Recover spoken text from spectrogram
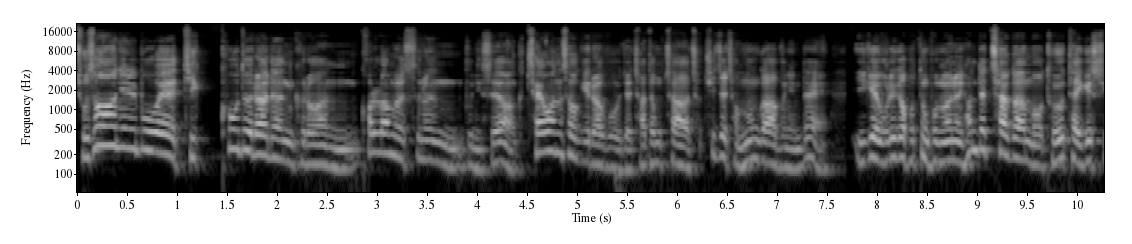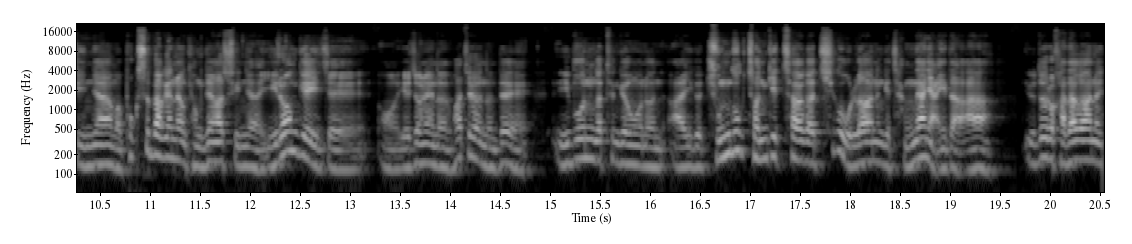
조선일보의 디코드라는 그런 컬럼을 쓰는 분이 있어요. 그 최원석이라고 이제 자동차 취재 전문가 분인데 이게 우리가 보통 보면은 현대차가 뭐 도요타 이길 수 있냐, 뭐 폭스바겐하고 경쟁할 수 있냐 이런 게 이제 어 예전에는 화제였는데 이분 같은 경우는 아 이거 중국 전기차가 치고 올라가는 게 장난이 아니다. 이대로 가다가는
